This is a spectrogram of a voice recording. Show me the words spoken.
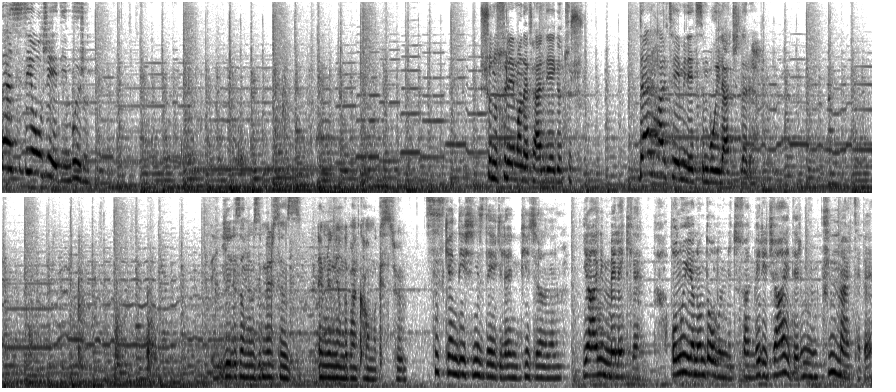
Ben sizi yolcu edeyim, buyurun. Şunu Süleyman Efendi'ye götür. Derhal temin etsin bu ilaçları. Yeliz Hanım izin verirseniz Emre'nin yanında ben kalmak istiyorum. Siz kendi işinizle ilgilenin Hicran Hanım. Yani Melek'le. Onun yanında olun lütfen ve rica ederim mümkün mertebe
